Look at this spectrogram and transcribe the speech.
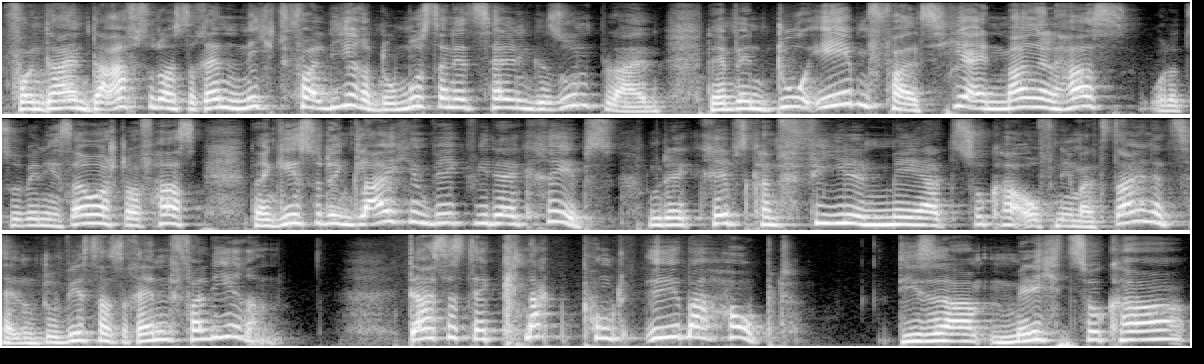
Von daher darfst du das Rennen nicht verlieren. Du musst deine Zellen gesund bleiben. Denn wenn du ebenfalls hier einen Mangel hast oder zu wenig Sauerstoff hast, dann gehst du den gleichen Weg wie der Krebs. Nur der Krebs kann viel mehr Zucker aufnehmen als deine Zellen und du wirst das Rennen verlieren. Das ist der Knackpunkt überhaupt. Dieser Milchzucker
